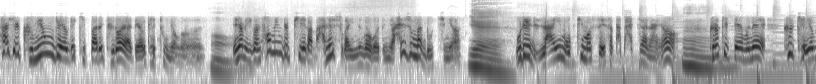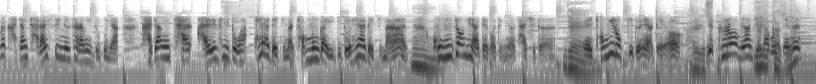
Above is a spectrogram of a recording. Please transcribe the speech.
사실 금융개혁의 깃발을 들어야 돼요, 대통령은. 어. 왜냐하면 이건 서민들 피해가 많을 수가 있는 거거든요. 한순간 놓치면. 예. 우리 라임 옵티머스에서 다 봤잖아요. 음. 그렇기 때문에 그 개혁을 가장 잘할 수 있는 사람이 누구냐. 가장 잘 알기도 해야 되지만, 전문가이기도 해야 되지만, 음. 공정해야 되거든요, 사실은. 예. 네, 정의롭기도 해야 돼요. 알겠습니다. 그러면 제가 여기까지. 볼 때는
